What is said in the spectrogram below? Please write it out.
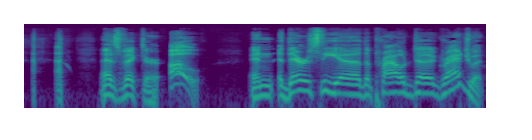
That's Victor. Oh, and there's the uh, the proud uh, graduate.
